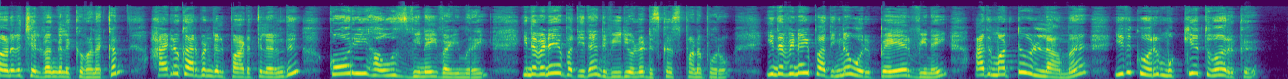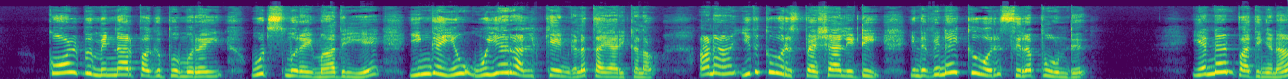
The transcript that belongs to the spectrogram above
மாணவ செல்வங்களுக்கு வணக்கம். ஹைட்ரோ கார்பன்கள் பாடத்திலிருந்து கோரி ஹவுஸ் வினை வழிமுறை. இந்த வினையை பற்றி தான் இந்த வீடியோவில் டிஸ்கஸ் பண்ண போகிறோம் இந்த வினை பார்த்திங்கன்னா ஒரு பெயர் வினை. அது மட்டும் இல்லாமல் இதுக்கு ஒரு முக்கியத்துவம் இருக்குது கோல்பு மின்னார் பகுப்பு முறை உட்ஸ் முறை மாதிரியே இங்கேயும் உயர் அல்கேன்களை தயாரிக்கலாம். ஆனால் இதுக்கு ஒரு ஸ்பெஷாலிட்டி இந்த வினைக்கு ஒரு சிறப்பு உண்டு. என்னன்னு பார்த்தீங்கன்னா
